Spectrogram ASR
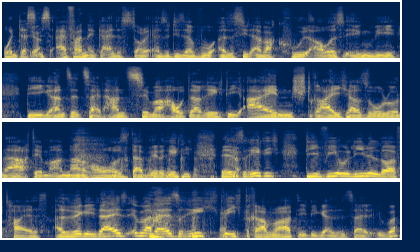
Und das Ja. ist einfach eine geile Story. Also dieser, Wur- also es sieht einfach cool aus irgendwie. Die ganze Zeit Hans Zimmer haut da richtig ein Streicher-Solo nach dem anderen raus. Da wird richtig, das ist richtig, die Violine läuft heiß. Also wirklich, da ist immer, da ist richtig Dramatik die ganze Zeit über.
